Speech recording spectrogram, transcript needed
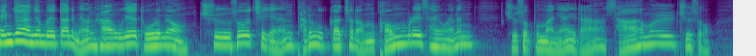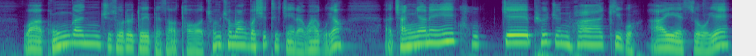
행정안전부에 따르면 한국의 도로명 주소 체계는 다른 국가처럼 건물에 사용하는 주소뿐만이 아니라 사물 주소와 공간 주소를 도입해서 더 촘촘한 것이 특징이라고 하고요. 작년에 국제표준화 기구 ISO의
